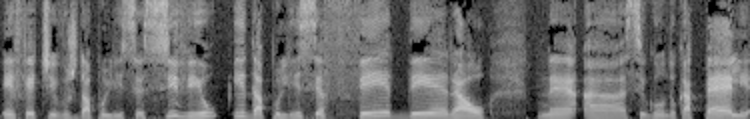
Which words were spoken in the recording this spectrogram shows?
efetivos da Polícia Civil e da Polícia Federal. Né? Ah, segundo o Capelli,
